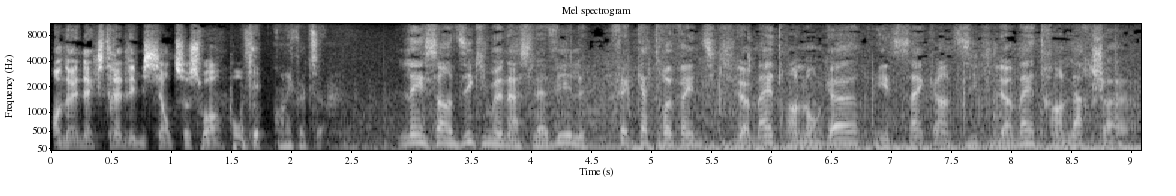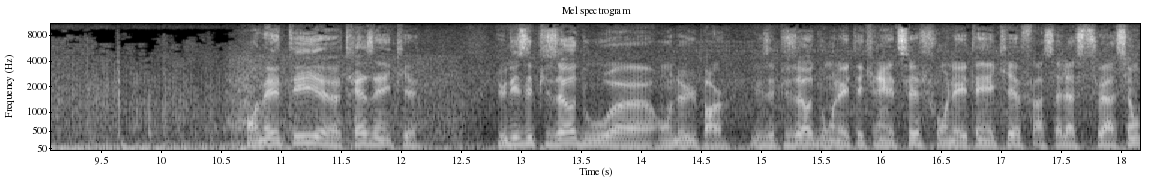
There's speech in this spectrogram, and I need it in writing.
On a un extrait de l'émission de ce soir pour vous. On écoute ça. L'incendie qui menace la ville fait 90 km en longueur et 56 km en largeur. On a été euh, très inquiets. Il y a eu des épisodes où euh, on a eu peur, des épisodes où on a été craintif, où on a été inquiet face à la situation.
